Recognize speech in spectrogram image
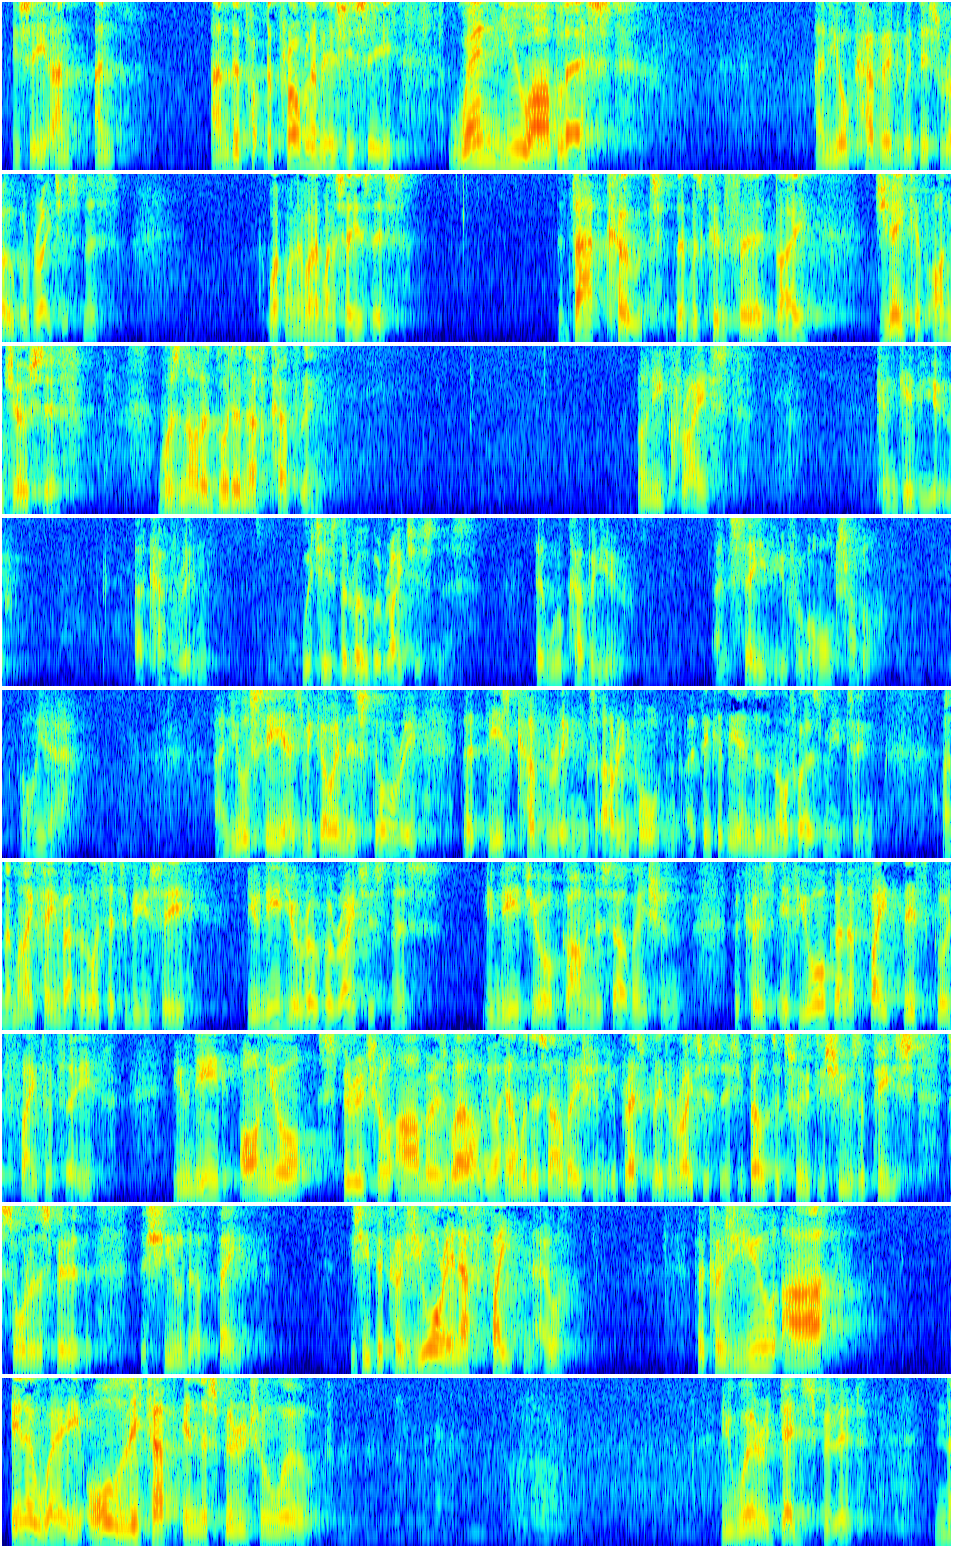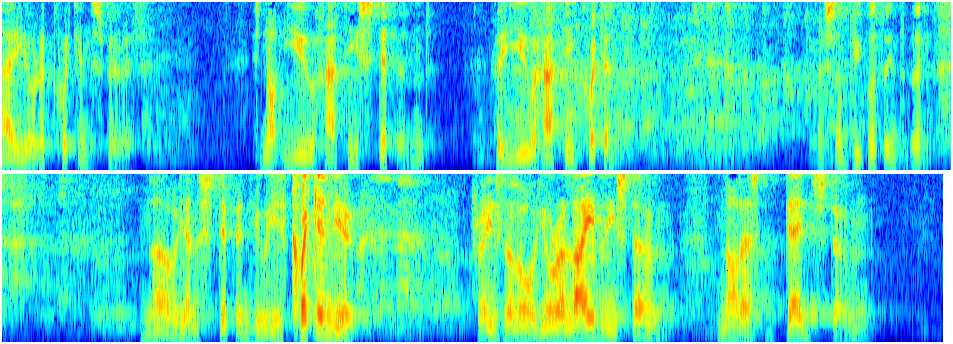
You see, and, and, and the, the problem is, you see, when you are blessed, and you're covered with this robe of righteousness, what, what I want to say is this. That coat that was conferred by Jacob on Joseph was not a good enough covering. Only Christ can give you a covering, which is the robe of righteousness, that will cover you and save you from all trouble. Oh, yeah. And you'll see as we go in this story that these coverings are important. I think at the end of the North Wales meeting, and when I came back, the Lord said to me, You see, you need your robe of righteousness, you need your garment of salvation, because if you're going to fight this good fight of faith, you need on your spiritual armor as well your helmet of salvation, your breastplate of righteousness, your belt of truth, your shoes of peace, sword of the Spirit, the shield of faith. You see, because you're in a fight now, because you are, in a way, all lit up in the spiritual world. You were a dead spirit, now you're a quickened spirit. It's not you hath he stiffened, but you hath he quickened. As some people think to think. No, he hasn't stiffened you, he's quickened you. Praise the Lord. You're a lively stone, not a dead stone.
